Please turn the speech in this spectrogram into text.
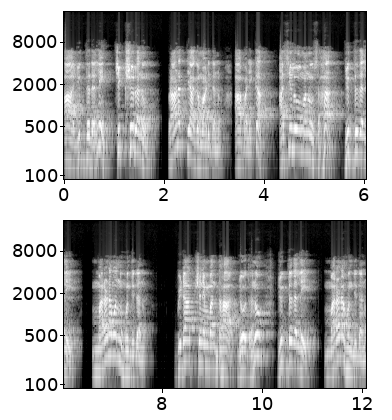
ಆ ಯುದ್ಧದಲ್ಲಿ ಚಿಕ್ಷುರನು ಪ್ರಾಣತ್ಯಾಗ ಮಾಡಿದನು. ಆ ಬಳಿಕ ಅಸಿಲೋಮನು ಸಹ ಯುದ್ಧದಲ್ಲಿ ಮರಣವನ್ನು ಹೊಂದಿದನು. ಬಿಡಾಕ್ಷನೆಂಬಂತಹ ಯೋಧನು ಯುದ್ಧದಲ್ಲಿ ಮರಣ ಹೊಂದಿದನು.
